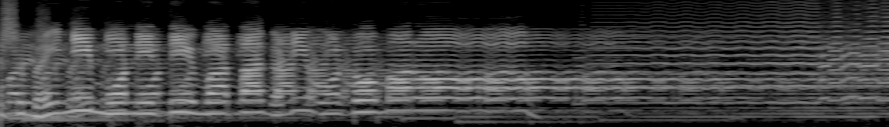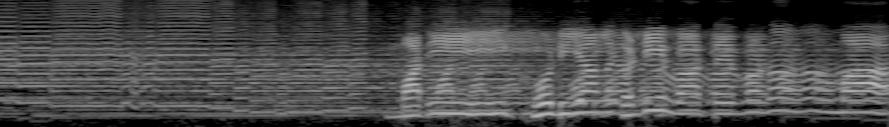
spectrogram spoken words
મારી પરેશભાઈની મોનીતી માતા ઘડી ઓટો મારો. મારી ખોડિયાલ ઘડી વાતે વડમાં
